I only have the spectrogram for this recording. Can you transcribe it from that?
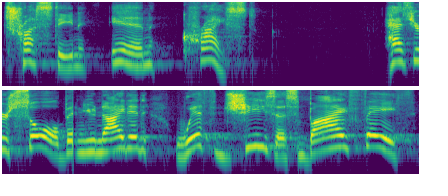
trusting in Christ? Has your soul been united with Jesus by faith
